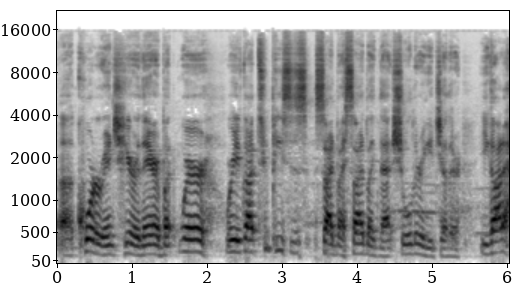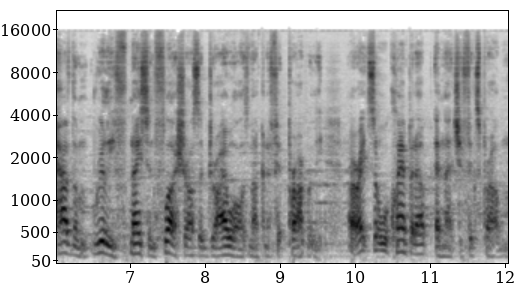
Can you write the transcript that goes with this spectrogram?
a quarter inch here or there. But where, where you've got two pieces side by side like that, shouldering each other, you got to have them really nice and flush or else the drywall is not going to fit properly. All right, so we'll clamp it up and that should fix the problem.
